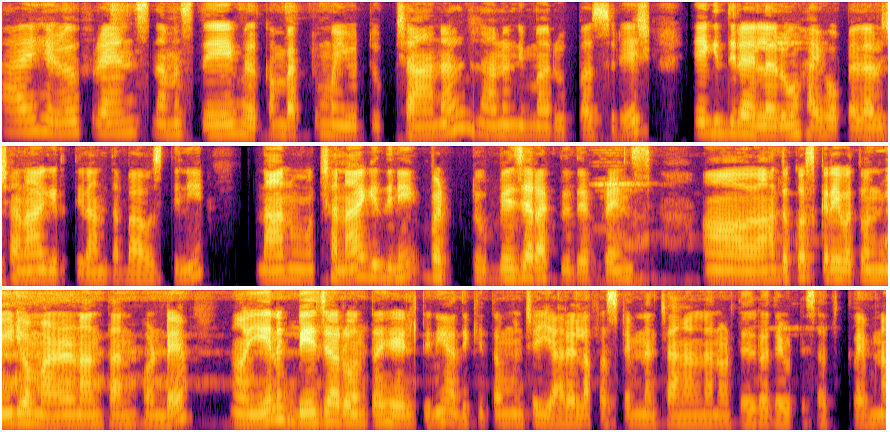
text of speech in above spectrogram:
ಹಾಯ್ ಹೆಲೋ ಫ್ರೆಂಡ್ಸ್ ನಮಸ್ತೆ welcome back to my YouTube channel ನಾನು ನಿಮ್ಮ ರೂಪಾ ಸುರೇಶ್. ಹೇಗಿದ್ದೀರಾ ಎಲ್ಲರೂ? ಐ ಹೋಪ್ ಎಲ್ಲರೂ ಚೆನ್ನಾಗಿರ್ತೀರಾ ಅಂತ ಭಾವಿಸ್ತೀನಿ. ನಾನು ಚೆನ್ನಾಗಿದ್ದೀನಿ ಬಟ್ ಬೇಜಾರಾಗ್ತಿದೆ ಫ್ರೆಂಡ್ಸ್ ಅದಕ್ಕೋಸ್ಕರ ಇವತ್ತು ಒಂದು ವಿಡಿಯೋ ಮಾಡೋಣ ಅಂತ ಅಂದ್ಕೊಂಡೆ ಏನಕ್ಕೆ ಬೇಜಾರು ಅಂತ ಹೇಳ್ತೀನಿ. ಅದಕ್ಕಿಂತ ಮುಂಚೆ ಯಾರೆಲ್ಲ ಫಸ್ಟ್ ಟೈಮ್ ನನ್ನ ಚಾನಲ್ನ ನೋಡ್ತಾ ಇದ್ರೋ, ದಯವಿಟ್ಟು ಸಬ್ಸ್ಕ್ರೈಬ್ನ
